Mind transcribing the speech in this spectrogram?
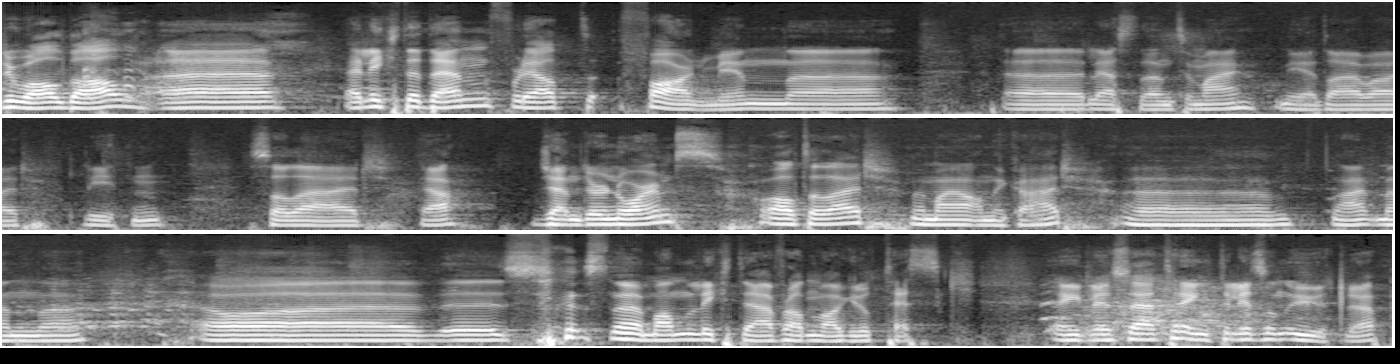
Roald Dahl. Uh, jeg likte den fordi at faren min eh, leste den til meg mye da jeg var liten. Så det er ja, gender norms og alt det der med meg og Annika her. Eh, nei, men eh, Og eh, Snømannen likte jeg fordi den var grotesk. Egentlig, Så jeg trengte litt sånn utløp,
